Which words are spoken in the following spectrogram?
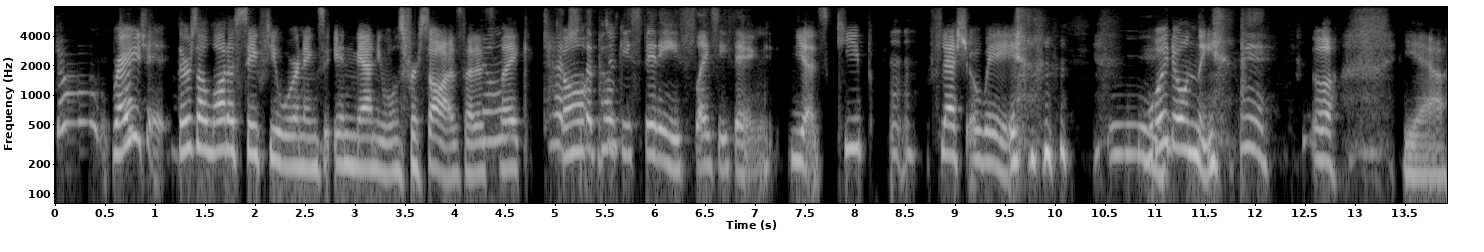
don't Right? touch it. There's a lot of safety warnings in manuals for saws that it's Don't like, Touch the pokey spinny slicey thing. yes, keep Mm-mm. flesh away. Mm. Wood only. Eh. Ugh. Yeah.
